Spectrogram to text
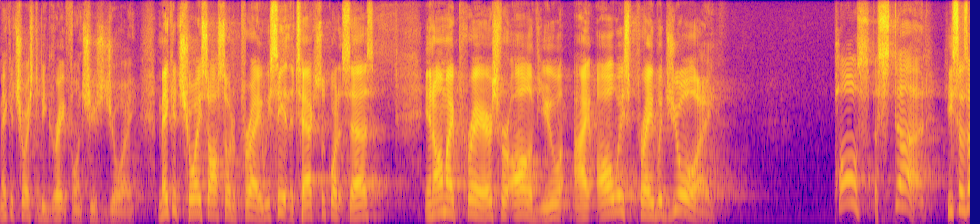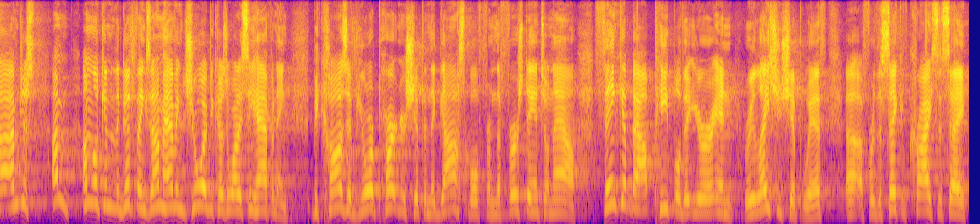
Make a choice to be grateful and choose joy. Make a choice also to pray. We see it in the text. Look what it says. In all my prayers for all of you, I always pray with joy Paul's a stud. He says, I'm just, I'm, I'm looking at the good things. I'm having joy because of what I see happening. Because of your partnership in the gospel from the first day until now, think about people that you're in relationship with uh, for the sake of Christ and say,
